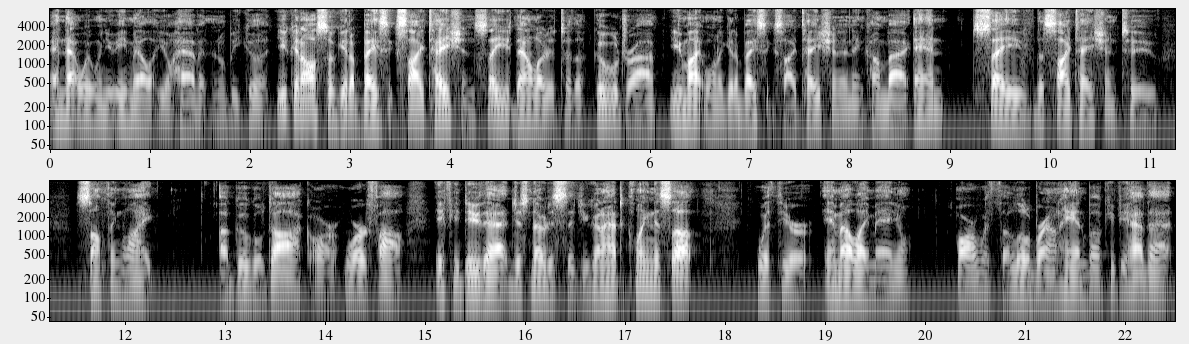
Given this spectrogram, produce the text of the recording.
and that way when you email it, you'll have it and it'll be good. You can also get a basic citation. Say you download it to the Google Drive, you might want to get a basic citation and then come back and save the citation to something like a Google Doc or Word file. If you do that, just notice that you're going to have to clean this up with your MLA manual or with the little brown handbook if you have that.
